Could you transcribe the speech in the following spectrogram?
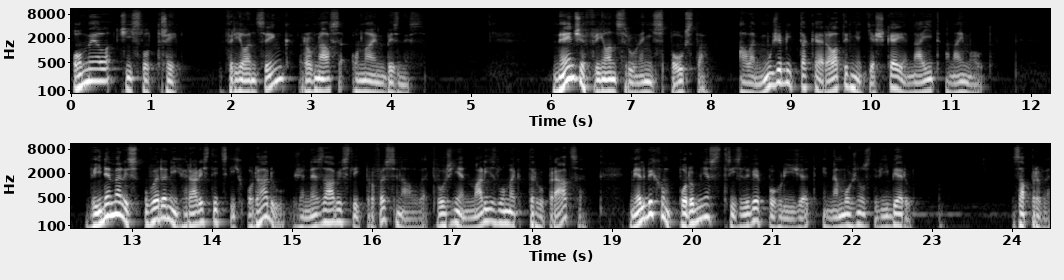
Omyl číslo 3. Freelancing rovná se online business. Nejenže freelancerů není spousta, ale může být také relativně těžké je najít a najmout. Vyjdeme-li z uvedených realistických odhadů, že nezávislí profesionálové tvoří jen malý zlomek trhu práce, měli bychom podobně střízlivě pohlížet i na možnost výběru. Za prvé,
